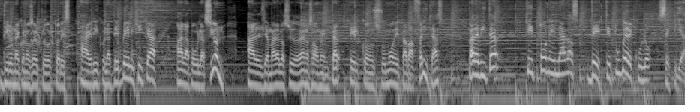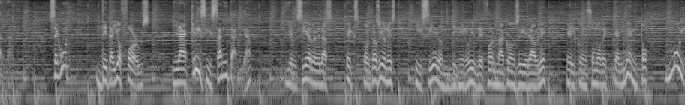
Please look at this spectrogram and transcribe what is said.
dieron a conocer productores agrícolas de Bélgica a la población al llamar a los ciudadanos a aumentar el consumo de papas fritas para evitar que toneladas de este tubérculo se pierdan. Según detalló Forbes, la crisis sanitaria y el cierre de las exportaciones hicieron disminuir de forma considerable el consumo de este alimento muy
